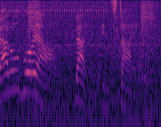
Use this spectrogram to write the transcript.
Battle Royale. Battle in style.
